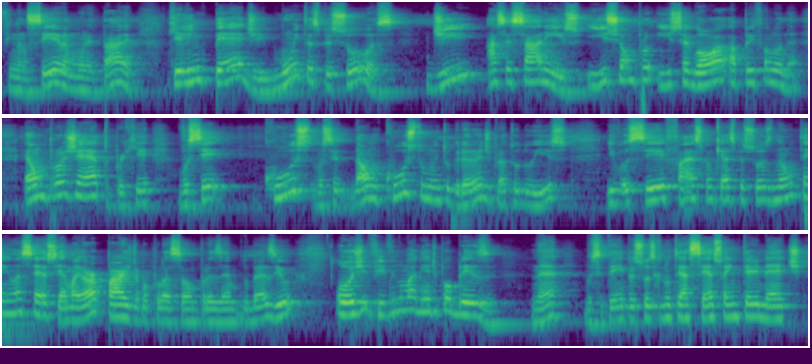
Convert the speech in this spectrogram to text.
financeira, monetária, que ele impede muitas pessoas de acessarem isso. E isso é um isso é igual a Pri falou, né? É um projeto, porque você custa, você dá um custo muito grande para tudo isso e você faz com que as pessoas não tenham acesso. E a maior parte da população, por exemplo, do Brasil, hoje vive numa linha de pobreza. Né? Você tem pessoas que não têm acesso à internet.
